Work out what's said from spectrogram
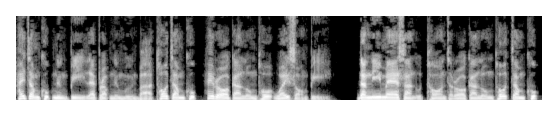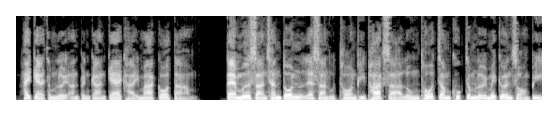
ให้จำคุก 1 ปี และปรับ 10,000 บาท โทษจำคุกให้รอการลงโทษไว้ 2 ปี ดังนี้แม้ศาลอุทธร์จะรอการลงโทษจำคุกให้แก่จำเลยอันเป็นการแก้ไขมากก็ตาม แต่เมื่อศาลชั้นต้นและศาลอุทธรณ์พิพากษาลงโทษจำคุกจำเลยไม่เกิน 2 ปี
